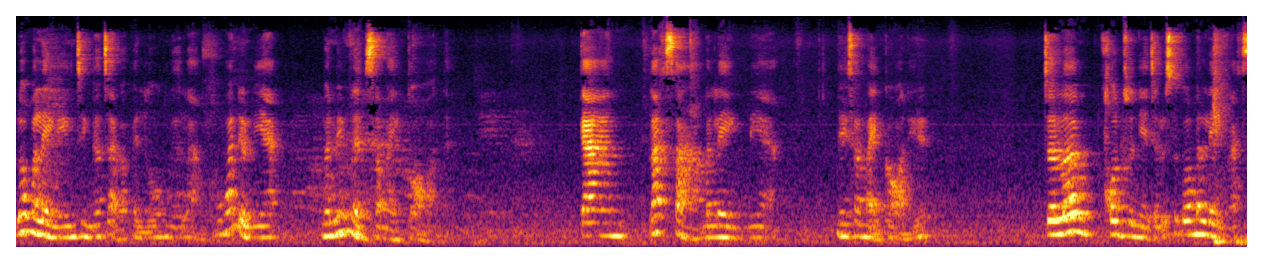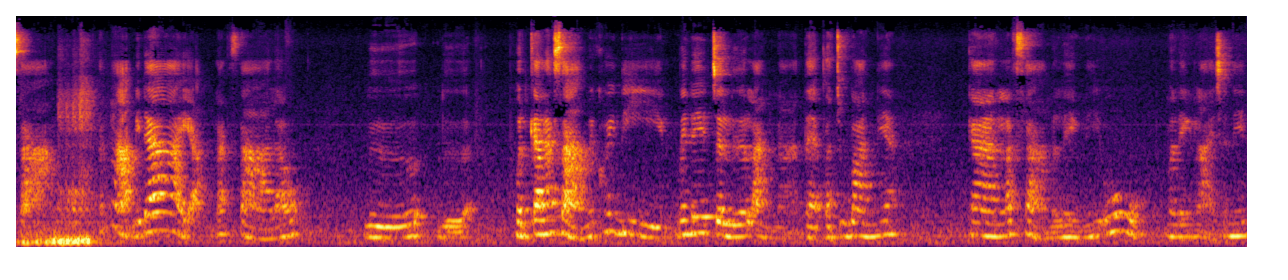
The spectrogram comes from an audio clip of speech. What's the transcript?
โรคมะเร็งนี่จริงๆก็จัดว่าเป็นโรคเรื้อรังเพราะว่าเดี๋ยวนี้มันไม่เหมือนสมัยก่อนอะการ รักษามะเร็งเนี่ย ในสมัยก่อนนี่จะเริ่มคนส่วนใหญ่จะรู้สึกว่ามะเร็งรักษารักษาไม่ได้อะรักษาแล้ว หรือหรือผลการรักษาไม่ค่อยดี ไม่ได้จะเลื้อรังนะแต่ปัจจุบันเนี่ย การรักษามะเร็งนี่โอ้มะเร็งหลายชนิด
